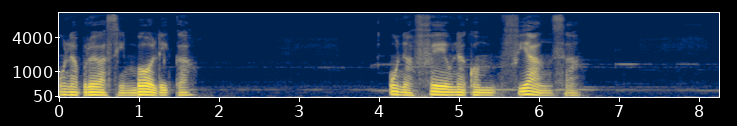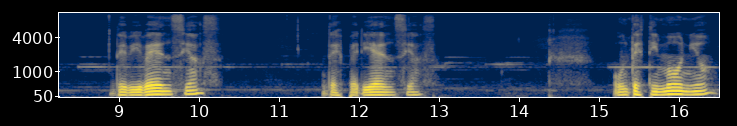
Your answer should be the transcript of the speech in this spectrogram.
una prueba simbólica, una fe, una confianza de vivencias, de experiencias un testimonio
